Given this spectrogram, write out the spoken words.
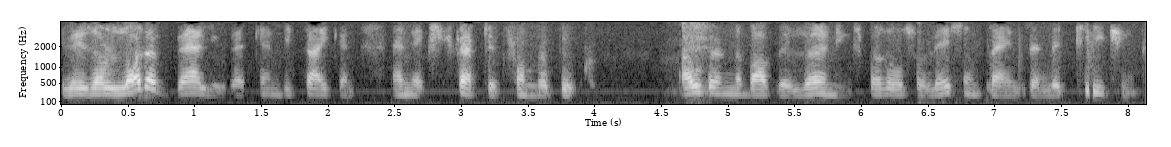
there's a lot of value that can be taken and extracted from the book, over and above the learnings, but also lesson plans and the teachings.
